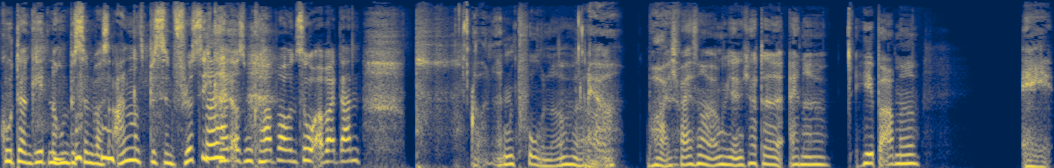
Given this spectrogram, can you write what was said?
gut, dann geht noch ein bisschen was an, ein bisschen Flüssigkeit aus dem Körper und so, aber dann Aber dann puh, ne? Ja. Ja. Boah, ich weiß noch irgendwie, ich hatte eine Hebamme, ey,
